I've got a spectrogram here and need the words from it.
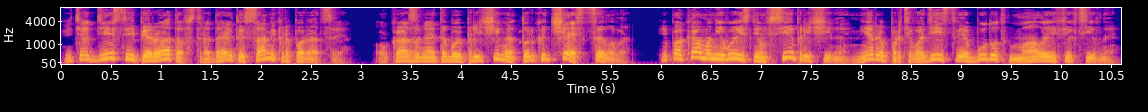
Ведь от действий пиратов страдают и сами корпорации. Указанная тобой причина только часть целого. И пока мы не выясним все причины, меры противодействия будут малоэффективны.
